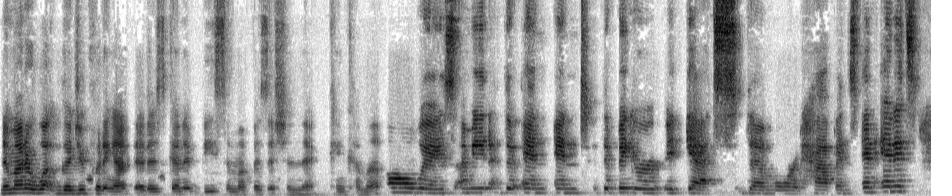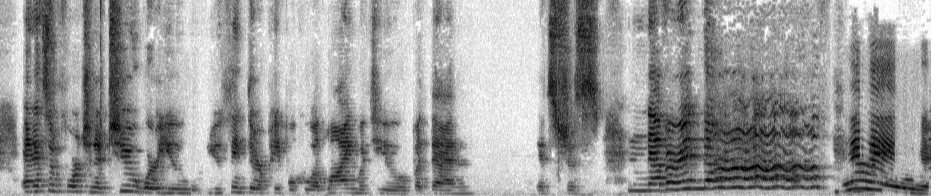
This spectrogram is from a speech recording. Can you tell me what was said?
no matter what good you're putting out there, there's going to be some opposition that can come up. Always. I mean, the, and and the bigger it gets, the more it happens. And and it's and it's unfortunate too, where you you think there are people who align with you, but then it's just never enough. Hey. enough.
